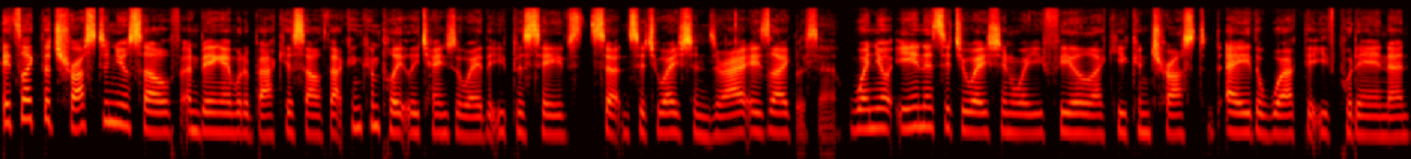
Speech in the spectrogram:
It's like the trust in yourself and being able to back yourself that can completely change the way that you perceive certain situations, right? Is like 100%. when you're in a situation where you feel like you can trust a the work that you've put in and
